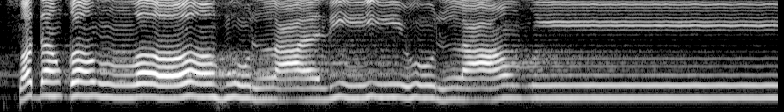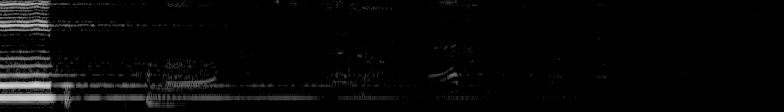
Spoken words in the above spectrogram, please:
صدق الله العلي العظيم.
